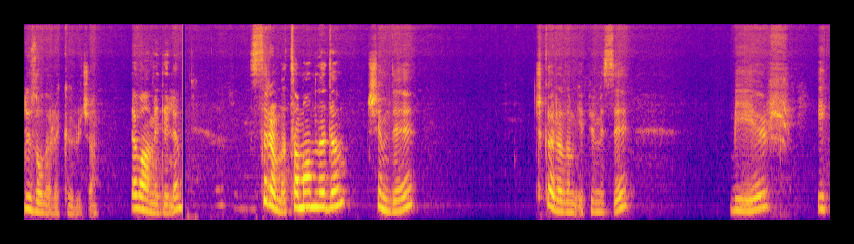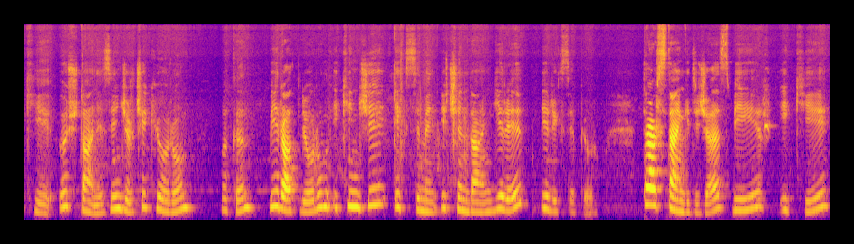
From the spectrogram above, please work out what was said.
düz olarak öreceğim. Devam edelim. Sıramı tamamladım. Şimdi çıkaralım ipimizi. 1 2 3 tane zincir çekiyorum. Bakın bir atlıyorum. İkinci x'imin içinden girip bir x yapıyorum. Tersten gideceğiz. 1 2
